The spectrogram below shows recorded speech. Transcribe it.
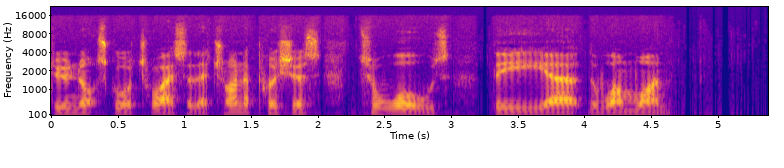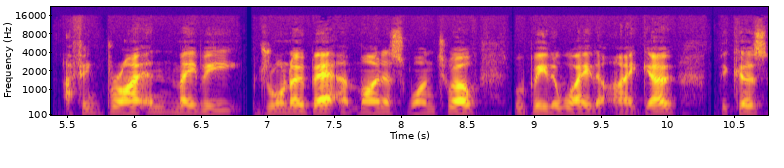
do not score twice, so they're trying to push us towards the uh, the 1 1. I think Brighton, maybe draw no bet at minus 112 would be the way that I go because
